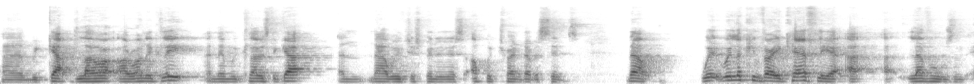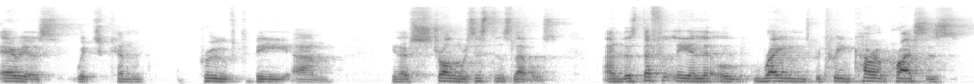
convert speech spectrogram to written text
And we gapped lower, ironically, and then we closed the gap, and now we've just been in this upward trend ever since. Now, we're, we're looking very carefully at, at, at levels and areas which can prove to be um, you know, strong resistance levels. And there's definitely a little range between current prices,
